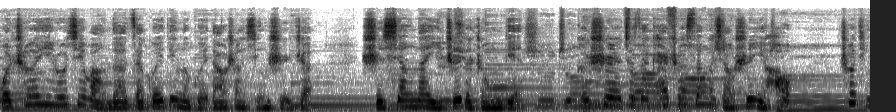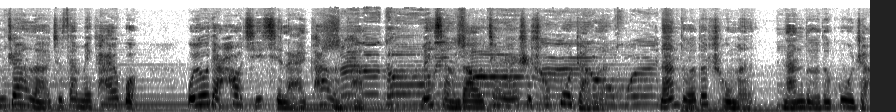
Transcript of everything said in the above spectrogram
火车一如既往地在规定的轨道上行驶着，驶向那已知的终点。可是就在开车三个小时以后，车停站了，就再没开过。我有点好奇起来，看了看，没想到竟然是出故障了。难得的出门，难得的故障，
